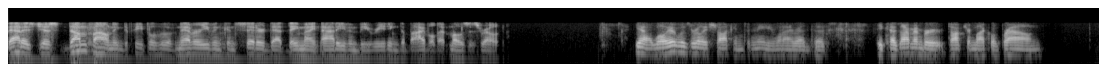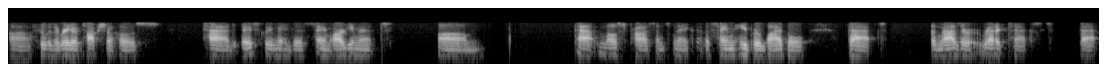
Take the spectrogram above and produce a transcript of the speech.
that is just dumbfounding to people who have never even considered that they might not even be reading the Bible that Moses wrote. Yeah, well, it was really shocking to me when I read this because I remember Dr. Michael Brown, uh, who was a radio talk show host, had basically made the same argument um, that most Protestants make, that the same Hebrew Bible, that the Masoretic text, that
